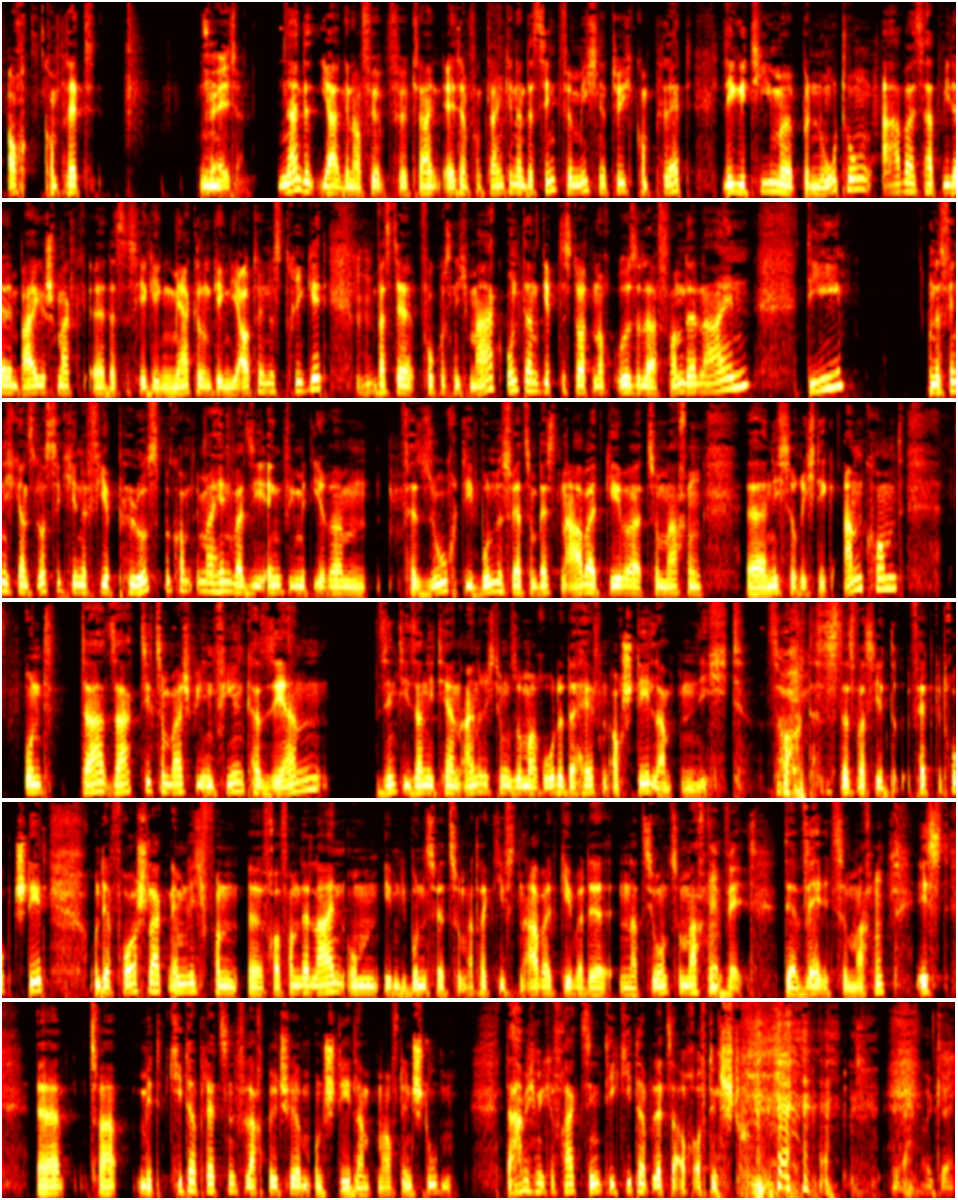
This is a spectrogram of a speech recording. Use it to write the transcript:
auch komplett für Eltern. Nein, das, ja, genau, für, für Klein, Eltern von Kleinkindern. Das sind für mich natürlich komplett legitime Benotungen, aber es hat wieder den Beigeschmack, äh, dass es hier gegen Merkel und gegen die Autoindustrie geht, mhm. was der Fokus nicht mag. Und dann gibt es dort noch Ursula von der Leyen, die und das finde ich ganz lustig, hier eine 4 Plus bekommt immerhin, weil sie irgendwie mit ihrem Versuch, die Bundeswehr zum besten Arbeitgeber zu machen, äh, nicht so richtig ankommt. Und da sagt sie zum Beispiel, in vielen Kasernen sind die sanitären Einrichtungen so marode, da helfen auch Stehlampen nicht. So, das ist das, was hier fett gedruckt steht. Und der Vorschlag nämlich von äh, Frau von der Leyen, um eben die Bundeswehr zum attraktivsten Arbeitgeber der Nation zu machen, der Welt, der Welt zu machen, ist äh, zwar mit Kitaplätzen, Flachbildschirmen und Stehlampen auf den Stuben. Da habe ich mich gefragt, sind die Kitaplätze auch auf den Stuben? ja, okay.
